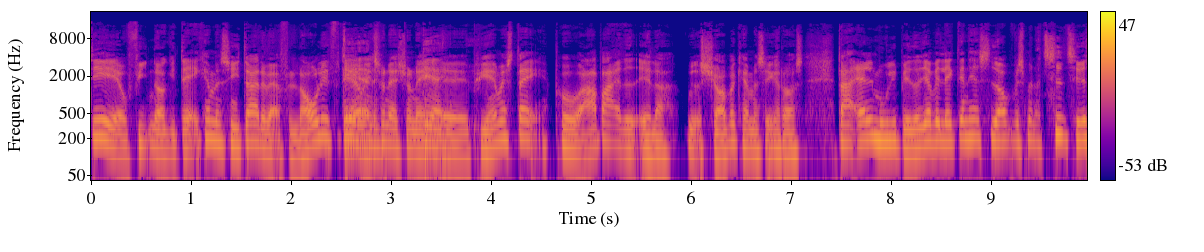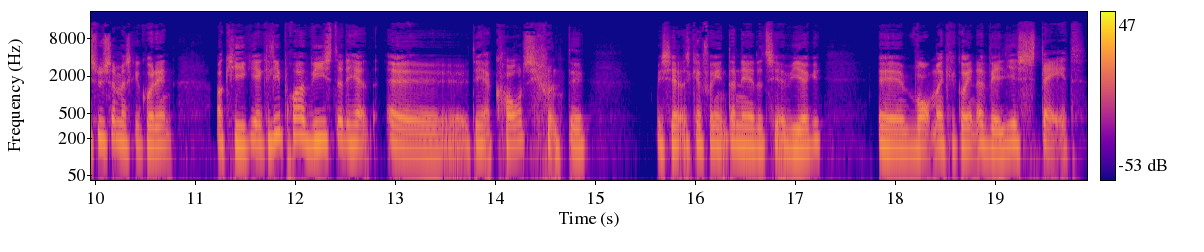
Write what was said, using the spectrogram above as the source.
Det er jo fint nok i dag, kan man sige. Der er det i hvert fald lovligt, for det, Det er jo er det. international Det er- øh, pyjamasdag på arbejdet, eller ud at shoppe, kan man sikkert også. Der er alle mulige billeder. Jeg vil lægge den her side op, hvis man har tid til det, synes jeg, man skal gå ind og kigge. Jeg kan lige prøve at vise dig det her, øh, det her kort, Simon, det, hvis jeg ellers skal få internettet til at virke, øh, hvor man kan gå ind og vælge stat,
